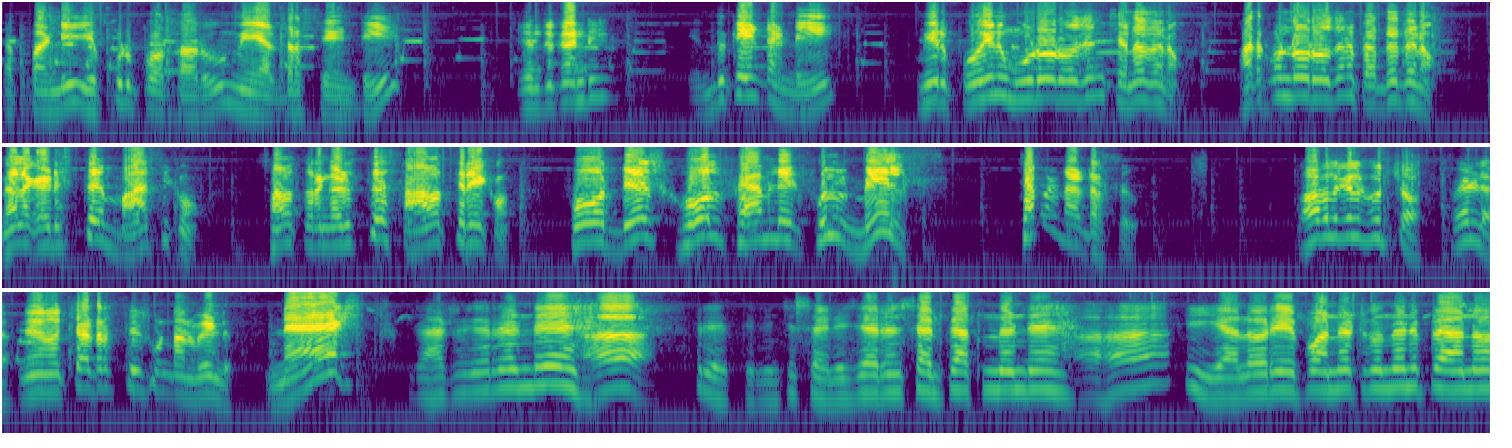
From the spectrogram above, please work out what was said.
చెప్పండి ఎప్పుడు పోతారు? మీ అడ్రస్ ఏంటి? ఎందుకండి? ఎందుకేంటండి? మీరు పోయిన మూడో రోజున చిన్నదినం పదకొండో రోజున పెద్ద దినం నెల గడిస్తే మాసికం సంవత్సరం గడిస్తే సావత్రికం four days whole family full meals. చెప్పండి అడ్రస్. లోపలికి వెళ్ళి కూర్చో. వెళ్ళు. నేను వచ్చి అడ్రస్ తీసుకుంటాను వెళ్ళు. నెక్స్ట్ డాక్టర్ గారండి ఆ, రేతి నుంచి శైలిజారం చంపేస్తుందండి. ఆహా, ఇయ్యాలో రేపు అన్నట్టుకుందండి ప్యాను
